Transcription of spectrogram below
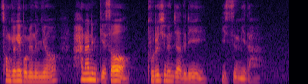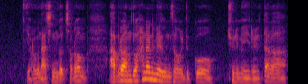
성경에 보면은요 하나님께서 부르시는 자들이 있습니다. 여러분 아시는 것처럼 아브라함도 하나님의 음성을 듣고 주님의 일을 따라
